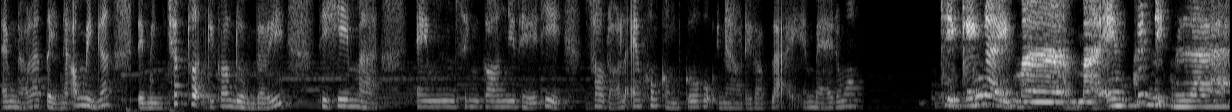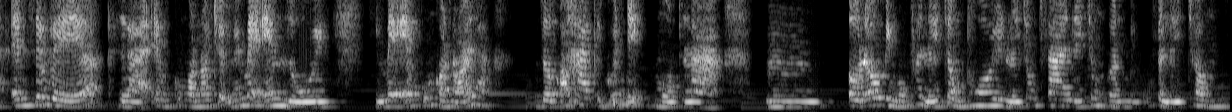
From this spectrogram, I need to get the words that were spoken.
em nói là tẩy não mình á, để mình chấp thuận cái con đường đấy thì khi mà em sinh con như thế thì sau đó là em không còn cơ hội nào để gặp lại em bé, đúng không? Thì cái ngày mà mà em quyết định là em sẽ về á là em cũng có nói chuyện với mẹ em rồi. Thì mẹ em cũng có nói là giờ có hai cái quyết định. Một là um, ở đâu mình cũng phải lấy chồng thôi lấy chồng sai lấy chồng gần mình cũng phải lấy chồng.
